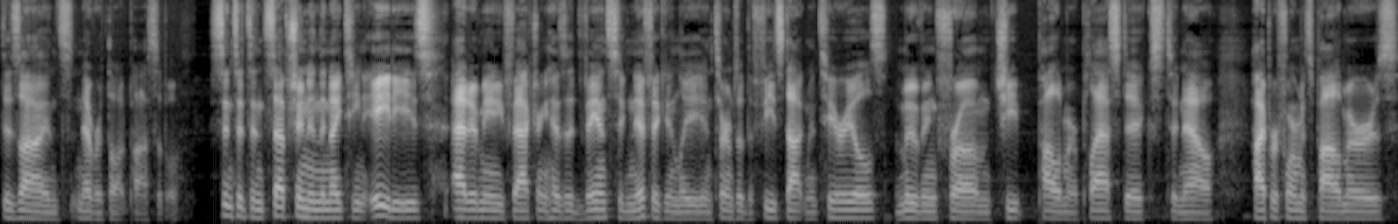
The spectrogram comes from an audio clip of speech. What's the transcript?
designs never thought possible. Since its inception in the 1980s, additive manufacturing has advanced significantly in terms of the feedstock materials, moving from cheap polymer plastics to now high performance polymers,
